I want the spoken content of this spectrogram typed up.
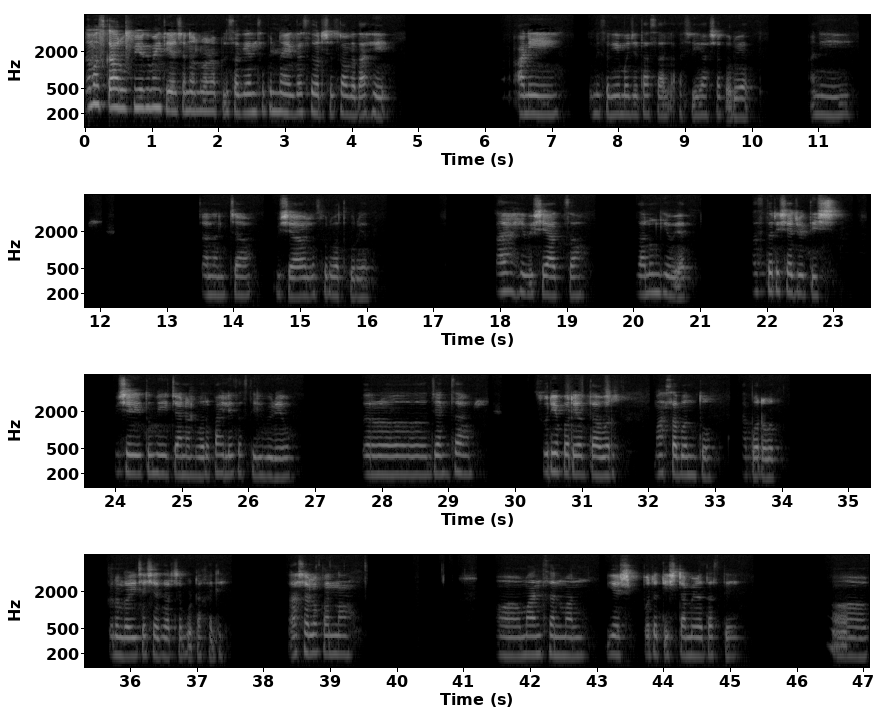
नमस्कार उपयोगी माहिती या चॅनलवर आपलं सगळ्यांचं पुन्हा एकदा सहर्ष स्वागत आहे. आणि तुम्ही सगळे मजेत असाल अशी आशा करूयात. आणि चॅनलच्या विषयाला सुरुवात करूयात. काय आहे विषय आजचा? जाणून घेऊयात. हस्तरेषा ज्योतिष विषयी तुम्ही चॅनलवर पाहिलेच असतील व्हिडिओ तर ज्यांचा सूर्यपर्यंतावर मासा बनतो हा पर्वत करंगळीच्या शेजारच्या बोटाखाली. अशा लोकांना मान सन्मान यश प्रतिष्ठा मिळत असते.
